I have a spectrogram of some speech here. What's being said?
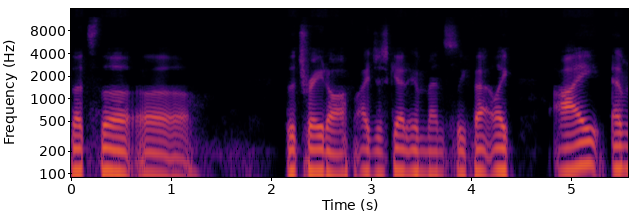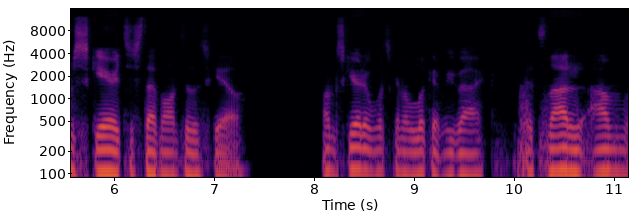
that's the uh the trade off. I just get immensely fat. Like I am scared to step onto the scale. I'm scared of what's gonna look at me back. It's not. I'm.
